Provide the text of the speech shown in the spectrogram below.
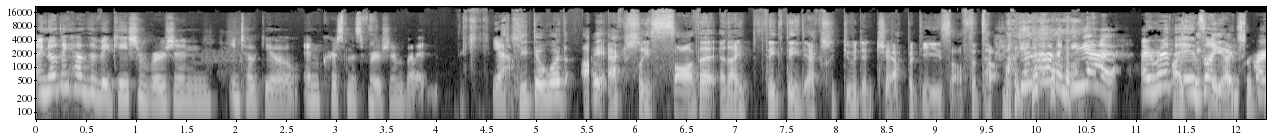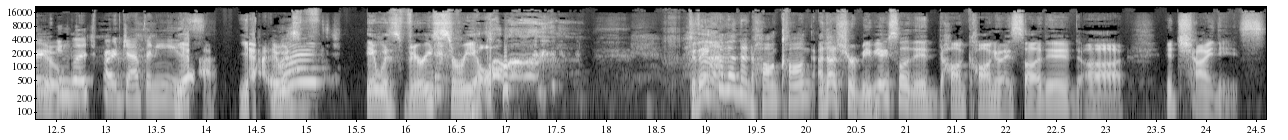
I know they have the vacation version in Tokyo and Christmas version, but yeah. You know what? I actually saw that, and I think they actually do it in Japanese off the top of my Yeah, head. yeah. I read I that it's like it's part do. English, part Japanese. Yeah, yeah. It was it was very surreal. Do they have that in Hong Kong? I'm not sure. Maybe I saw it in Hong Kong and I saw it in uh in Chinese,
